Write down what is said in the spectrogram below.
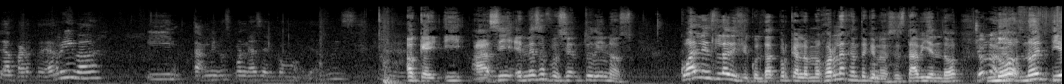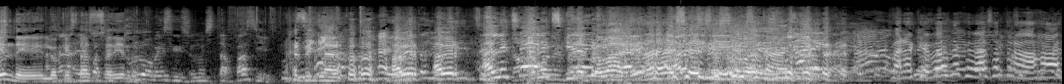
la parte de arriba. Y también nos pone a hacer como, ya sabes. Ok, y así, en esa función, tú dinos, ¿cuál es la dificultad? Porque a lo mejor la gente que nos está viendo no, veo. no entiende lo que está sucediendo. Tú lo ves y dices, no está fácil. Sí, claro. A ver, a ver, Alex, No, Alex quiere probar, ¿eh? Ah, sí, Alex sí, quiere sí, probar. Para que veas lo que vas a trabajar.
